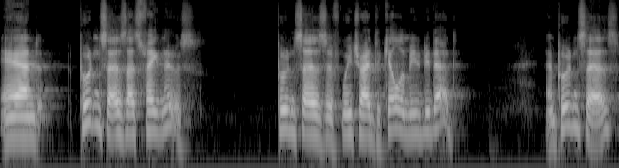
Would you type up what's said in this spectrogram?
And Putin says that's fake news. Putin says if we tried to kill him, he'd be dead. And Putin says,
